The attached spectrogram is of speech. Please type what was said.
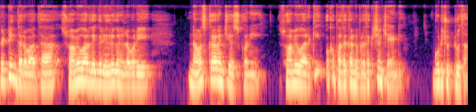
పెట్టిన తర్వాత స్వామివారి దగ్గర ఎదురుగా నిలబడి నమస్కారం చేసుకొని స్వామివారికి ఒక పదకొండు ప్రదక్షిణ చేయండి. గుడి చుట్టూతా.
